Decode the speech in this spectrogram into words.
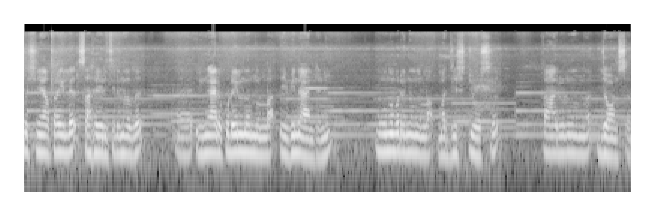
മിഷൻ യാത്രയിൽ സഹകരിച്ചിരുന്നത് ഇരിങ്ങാലക്കുടയിൽ നിന്നുള്ള എവിൻ ആന്റണി മൂന്നുമുറിയിൽ നിന്നുള്ള മജീഷ് ജോസ് കാരൂരിൽ നിന്ന് ജോൺസൺ.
